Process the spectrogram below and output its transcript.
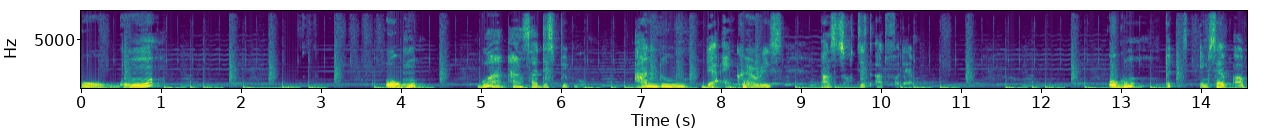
Ogun. Ogun, go and answer these people, handle their inquiries, and sort it out for them. Ogun picked himself up,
